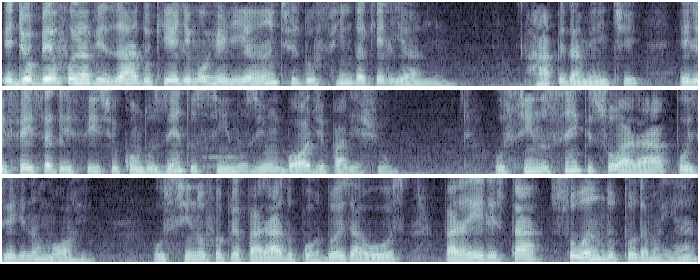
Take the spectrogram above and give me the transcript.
Ediobê foi avisado que ele morreria antes do fim daquele ano. Rapidamente, ele fez sacrifício com duzentos sinos e um bode para Exu. O sino sempre soará, pois ele não morre. O sino foi preparado por dois aôs para ele estar soando toda manhã,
